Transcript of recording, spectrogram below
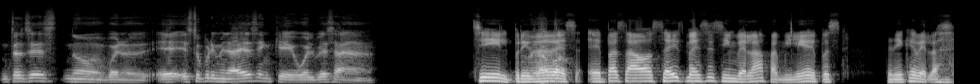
entonces, no, bueno, eh, es tu primera vez en que vuelves a... Sí, primera vez. He pasado seis meses sin ver a la familia y pues tenía que verlas.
